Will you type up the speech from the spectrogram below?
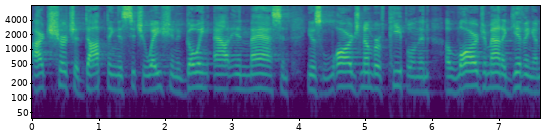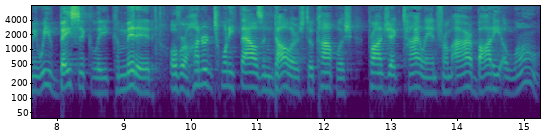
our church adopting this situation and going out in mass and you know, this large number of people and then a large amount of giving. I mean, we've basically committed over $120,000 to accomplish Project Thailand from our body alone.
